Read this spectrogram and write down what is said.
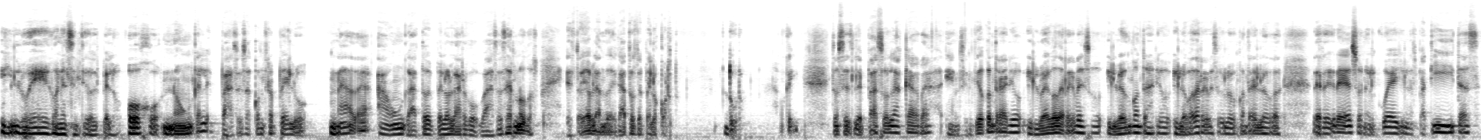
y luego en el sentido del pelo. Ojo, nunca le pases a contrapelo nada a un gato de pelo largo, vas a hacer nudos. Estoy hablando de gatos de pelo corto, duro. ¿ok? Entonces le paso la carga en sentido contrario y luego de regreso y luego en contrario y luego de regreso y luego en contrario y luego de regreso en el cuello, en las patitas,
